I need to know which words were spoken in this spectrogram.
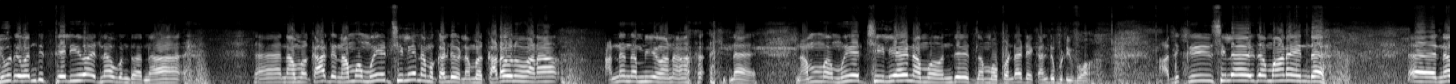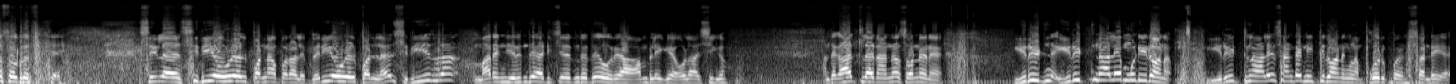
இவர் வந்து தெளிவாக என்ன பண்ணுறாருன்னா நம்ம காட்டு நம்ம முயற்சியிலே நம்ம கண்டு நம்ம கடவுளும் வேணாம் அண்ணன் தம்பியும் வேணாம். என்ன நம்ம முயற்சியிலே நம்ம வந்து நம்ம பொண்டாட்டியை கண்டுபிடிப்போம். அதுக்கு சில விதமான இந்த என்ன சொல்கிறது சில சிறிய ஊழல் பண்ணால் பரவாயில்ல பெரிய ஊழல் பண்ணல சிறியது தான் மறைஞ்சிருந்து அடிச்சிருந்தது ஒரு ஆம்பளைக்கு எவ்வளோ அசிங்கம். அந்த காலத்தில் நான் என்ன சொன்னேன் இருட்டு இருட்டுனாலே மூடிடுவானே? இருட்டுனாலே சண்டை நிறுத்திடுவானுங்களாம் போர் சண்டையை.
